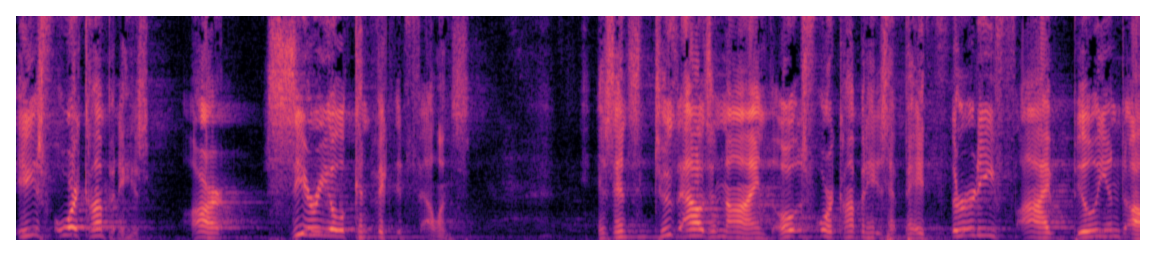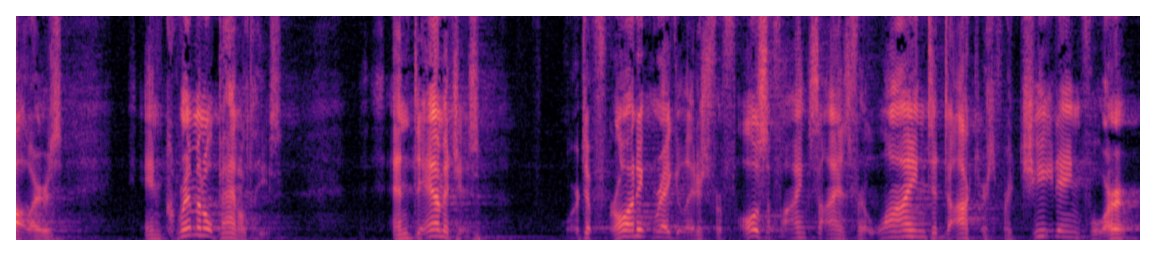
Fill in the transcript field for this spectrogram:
These four companies are serial convicted felons. And since 2009, those four companies have paid $35 billion in criminal penalties and damages for defrauding regulators, for falsifying science, for lying to doctors, for cheating, for,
